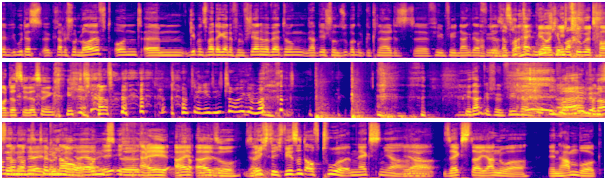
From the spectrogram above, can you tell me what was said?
äh, wie gut das äh, gerade schon läuft. Und ähm, gebt uns weiter gerne 5-Sterne-Bewertungen. Habt ihr schon super gut geknallt. Ist, äh, vielen, vielen Dank dafür. Das habt ihr hätten wir euch nicht gemacht. zugetraut, dass ihr das hinkriegt. Habt ihr richtig toll gemacht. ja, Dankeschön, vielen Dank. Nein, wir fand ich haben noch die Termine. Genau, Ja, ja, und ich- äh, Ey, ey, also, richtig, wir sind auf Tour im nächsten Jahr. ja, 6. Januar in Hamburg,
